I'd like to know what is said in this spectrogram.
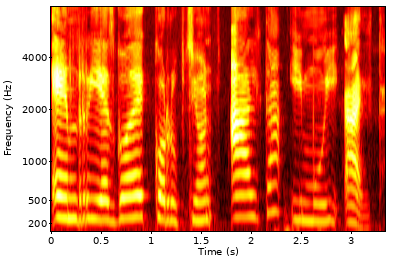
en riesgo de corrupción alta y muy alta.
